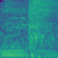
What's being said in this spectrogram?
Mm-hmm.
